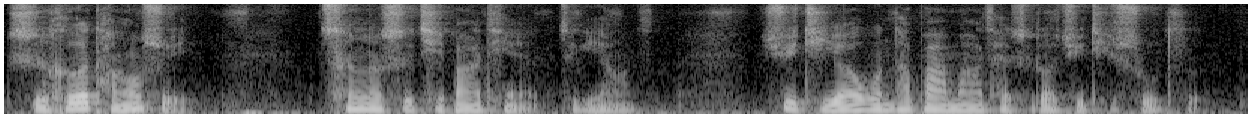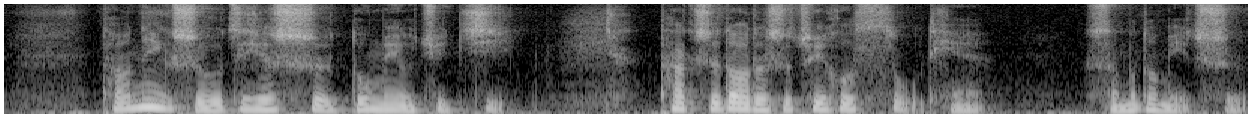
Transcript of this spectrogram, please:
只喝糖水，撑了十七八天这个样子。具体要问他爸妈才知道具体数字。他说那个时候这些事都没有去记，他知道的是最后四五天，什么都没吃。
